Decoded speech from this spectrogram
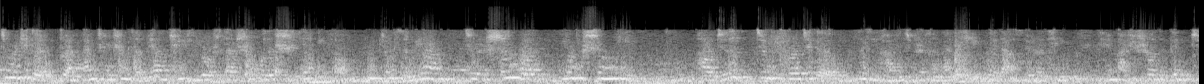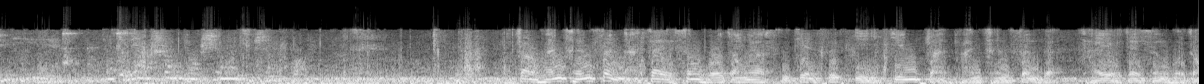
就是这个转凡成圣怎么样具体落实到生活的实践里头？就怎么样，就是生活用生命。好，我觉得就是说这个自己好像就是很难体会到，所以说请请法师说的更具体一点，就怎么样生用生命去生活。转凡成圣啊，在生活中要实践是已经转凡成圣的，才有在生活中。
